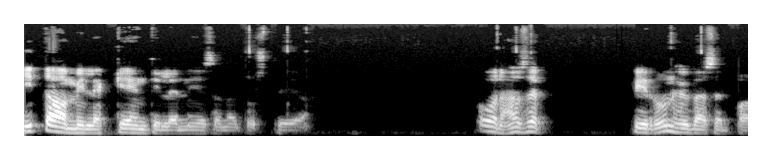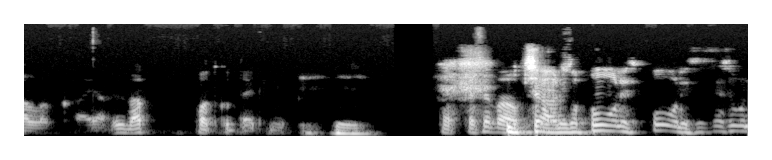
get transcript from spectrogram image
hitaammille kentille niin sanotusti. Ja onhan se pirun hyvä sen pallokkaan ja hyvä potkutekniikka. Hmm. Ehkä se Mut se on niinku puulis, puulis. Se, sun,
